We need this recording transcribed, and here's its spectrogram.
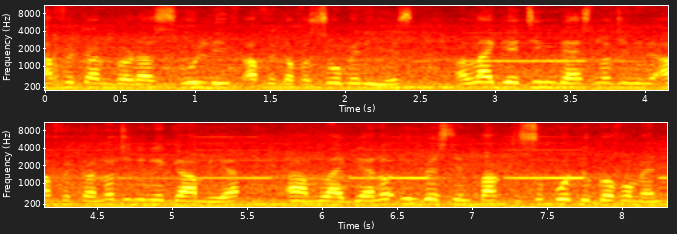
African brothers who live Africa for so many years and like they think there's nothing in Africa, nothing in the Gambia, um, like they are not investing back to support the government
